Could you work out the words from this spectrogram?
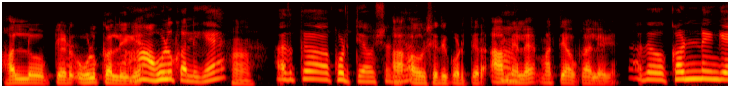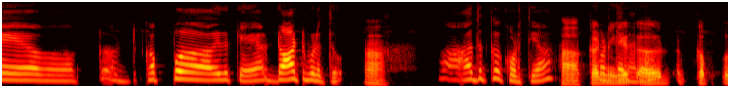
ಹಲ್ಲು ಕೆಡ ಉಳ್ಕಲ್ಲಿಗೆ. ಹಾ ಹುಳುಕಲ್ಲಿಗೆ ಹಾ. ಅದಕ್ಕೆ ಕೊಡ್ತೀವಿ ಔಷಧ. ಆ ಔಷಧಿ ಕೊಡ್ತೀರಾ? ಆಮೇಲೆ ಮತ್ತೆ ಯಾವ ಕಾಲಿಗೆ ಅದು ಕಣ್ಣಿಗೆ ಕಪ್ ಕಪ್ಪು ಇದಕ್ಕೆ ಡಾಟ್ ಬೀಳ್ತು ಹಾ. ಅದಕ್ಕೆ ಕೊಡ್ತೀಯ? ಹಾ ಕಣ್ಣಿಗೆ ಕಪ್ಪು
